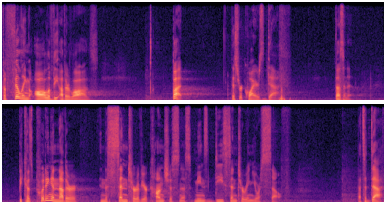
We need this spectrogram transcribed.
fulfilling all of the other laws. But this requires death, doesn't it? Because putting another in the center of your consciousness means decentering yourself. That's a death.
